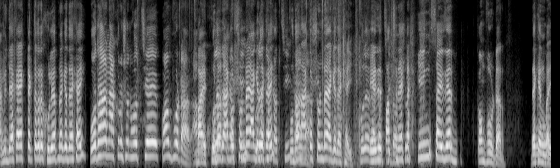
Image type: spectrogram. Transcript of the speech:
আমি দেখাই একটা একটা করে খুলে আপনাকে দেখাই। প্রধান আকর্ষণ হচ্ছে কমফোর্টার ভাই প্রধান আকর্ষণটাই আগে দেখাই। প্রধান হ্যাঁ, আকর্ষণটাই আগে দেখাই। এই যে পাচ্ছেন একটা কিং সাইজের কম্পিউটার দেখেন ভাই।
